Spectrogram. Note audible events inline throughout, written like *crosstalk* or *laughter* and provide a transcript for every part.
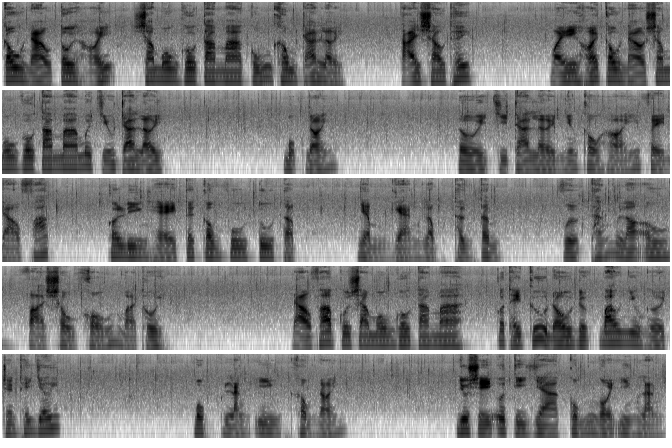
câu nào tôi hỏi, Sa môn Gotama cũng không trả lời. Tại sao thế? Vậy hỏi câu nào Sa môn Gotama mới chịu trả lời? Bụt nói, tôi chỉ trả lời những câu hỏi về đạo Pháp có liên hệ tới công phu tu tập nhằm gạn lọc thân tâm, vượt thắng lo âu và sầu khổ mà thôi. Đạo Pháp của Sa môn Gotama có thể cứu độ được bao nhiêu người trên thế giới? Bụt lặng yên không nói. Du sĩ Uttiya cũng ngồi yên lặng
